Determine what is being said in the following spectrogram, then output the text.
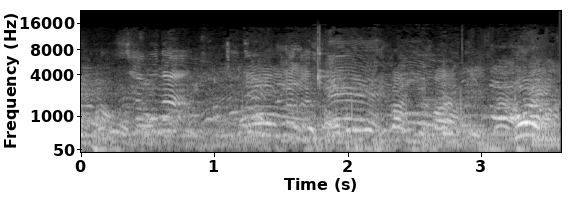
加油呢！加油呢！快快快！快快！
